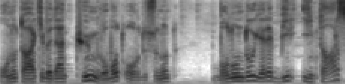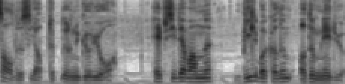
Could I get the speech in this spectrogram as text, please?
Onu takip eden tüm robot ordusunun bulunduğu yere bir intihar saldırısı yaptıklarını görüyor o. Hepsi devamlı bil bakalım adım ne diyor.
